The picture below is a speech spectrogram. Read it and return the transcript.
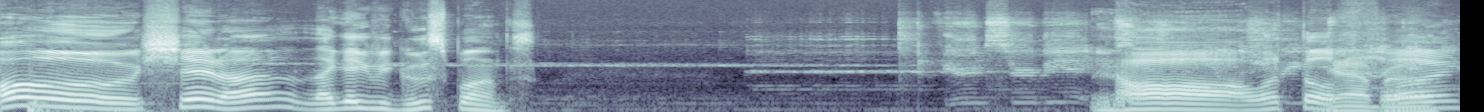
Oh shit! Huh? That gave me goosebumps. No, what the Yeah, fuck? bro.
